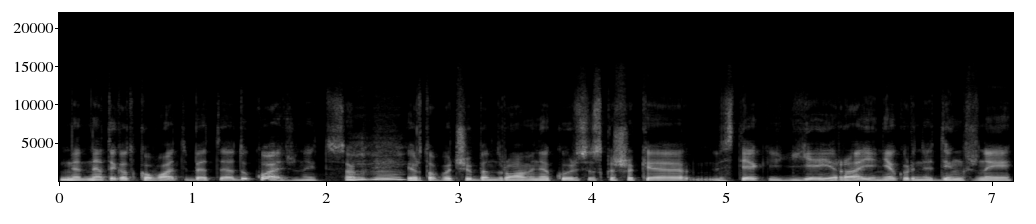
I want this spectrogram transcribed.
ne, ne tai, kad kovoti, bet edukuoti, žinai, tiesiog. Mhm. Ir tuo pačiu bendruomenė kursis kažkokia, vis tiek jie yra, jie niekur nedings, žinai,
